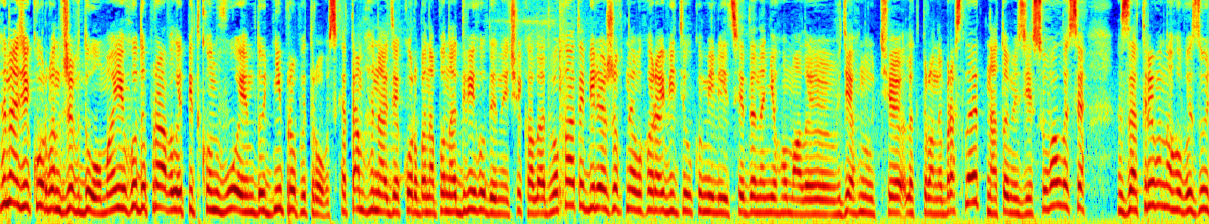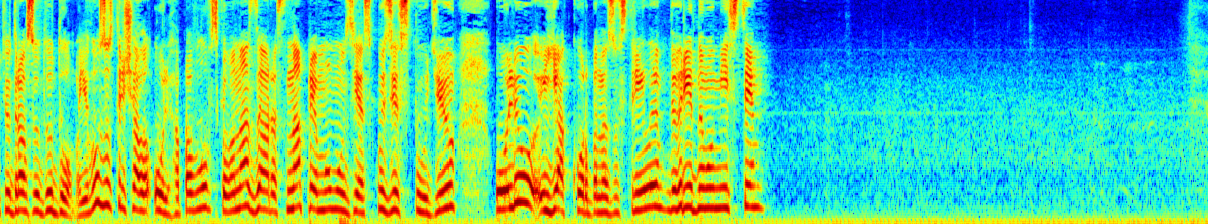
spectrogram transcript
Геннадій Корбан вже вдома. Його доправили під конвоєм до Дніпропетровська. Там Геннадія Корбана понад дві години чекали адвокати біля жовтневого райвідділку міліції, де на нього мали вдягнути електронний браслет. Натомість з'ясувалося, затриманого везуть одразу додому. Його зустрічала Ольга Павловська. Вона зараз на прямому зв'язку зі студією. Олю, як Корбана зустріли в рідному місті?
